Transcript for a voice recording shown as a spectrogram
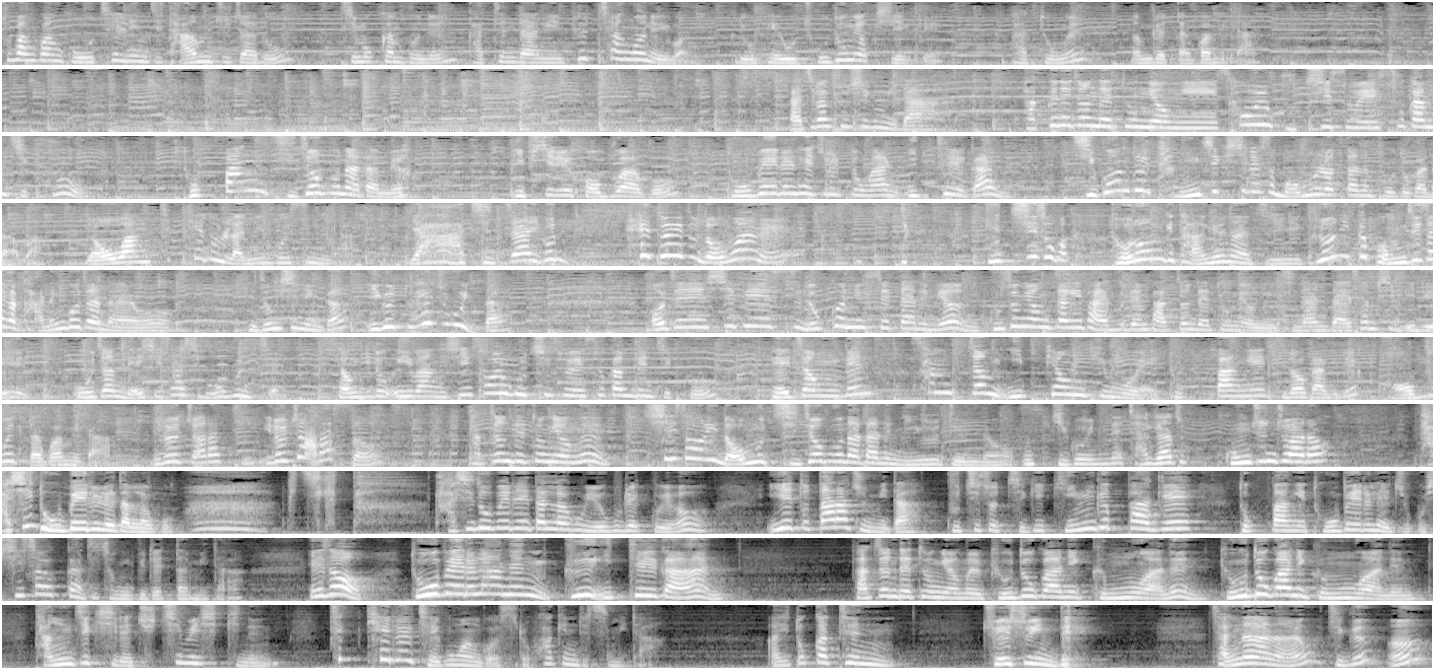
소방관 고 챌린지 다음 주자로 지목한 분은 같은 당인 표창원 의원 그리고 배우 조동혁 씨에게 그 바통을 넘겼다고 합니다. 마지막 소식입니다. 박근혜 전 대통령이 서울구치소에 수감 직후 독방이 지저분하다며 입시를 거부하고 도배를 해줄 동안 이틀간 직원들 당직실에서 머물렀다는 보도가 나와 여왕 특혜 논란이 일고 있습니다. 야, 진짜 이건 해도 해도 너무하네. 구치소가 더러운 게 당연하지. 그러니까 범죄자가 가는 거잖아요. 제정신인가? 이걸 또 해주고 있다. 어제 CBS 노컷뉴스에 따르면 구속영장이 발부된 박 전 대통령이 지난달 31일 오전 4시 45분쯤 경기도 의왕시 서울구치소에 수감된 직후 배정된 3.2평 규모의 독방에 들어가기를 거부했다고 합니다. 이럴 줄 알았지. 이럴 줄 알았어. 박 전 대통령은 시설이 너무 지저분하다는 이유를 들며 웃기고 있네. 자기 아주 공주인 줄 알아? 다시 도배를 해달라고. 미치겠다. 다시 도배를 해달라고 요구를 했고요. 이에 또 따라줍니다. 구치소 측이 긴급하게 독방에 도배를 해주고 시설까지 정비를 했답니다. 그래서 도배를 하는 그 이틀간 박 전 대통령을 교도관이 근무하는 교도관이 근무하는 당직실에 취침을 시키는 특혜를 제공한 것으로 확인됐습니다. 아니 똑같은 죄수인데 장난하나요? 지금? 어?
